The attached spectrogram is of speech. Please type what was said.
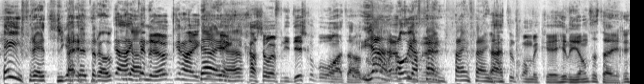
hey Fred, jij bent er ook. Ja, ik ben er ook. Ja, ik, Ja, ik- ja. ik ga zo even die discobol uit de auto Ja, oh ja, Toen, eh, fijn, fijn, fijn. Ja, toen kwam ik uh, tegen.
